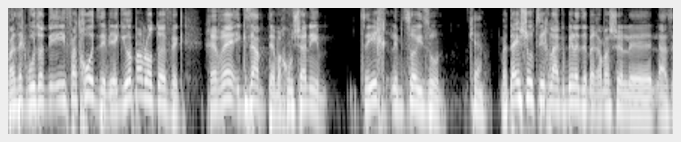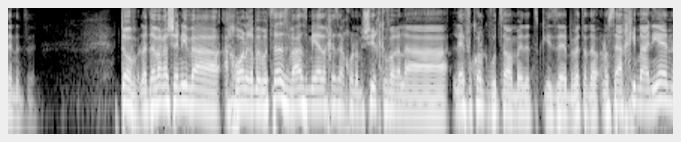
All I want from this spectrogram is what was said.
ואז הקבוצות יפתחו את זה, ויגיעו עוד פעם לאותו אפקט. חבר'ה, הגזמתם, אנחנו משנים. צריך למצוא איזון. כן. מתישהו צריך להגביל את זה ברמה של אה, לאזן את זה. טוב, לדבר השני והאחרון לגבי מצדס, ואז מיד אחרי זה אנחנו נמשיך כבר ל... לאיפה כל קבוצה עומדת, כי זה באמת הנושא הכי מעניין,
